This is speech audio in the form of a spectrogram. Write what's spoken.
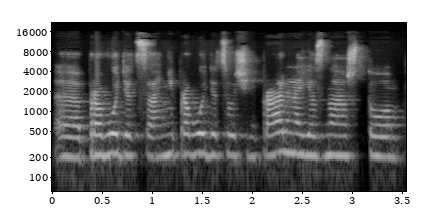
э, проводятся, они проводятся очень правильно. Я знаю, что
